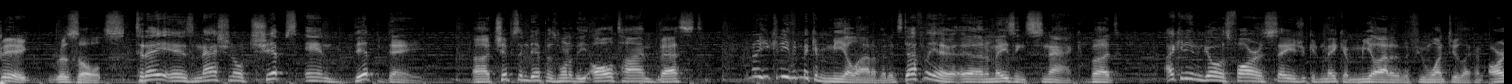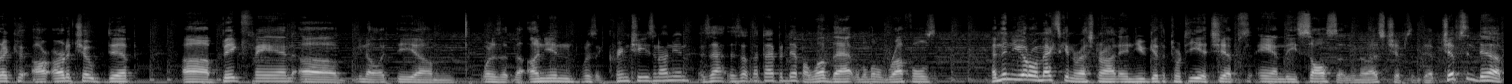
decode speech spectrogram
big results. Today is National Chips and Dip Day. Uh, chips and dip is one of the all-time best. You know, you can even make a meal out of it. It's definitely a, an amazing snack, but I could even go as far as say as you could make a meal out of it if you want to, like an artic- artichoke dip. Uh, big fan of you know like the um, what is it? The onion? What is it? Cream cheese and onion? Is that is that the type of dip? I love that with the little ruffles. And then you go to a Mexican restaurant and you get the tortilla chips and the salsa. You know, that's chips and dip. Chips and dip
